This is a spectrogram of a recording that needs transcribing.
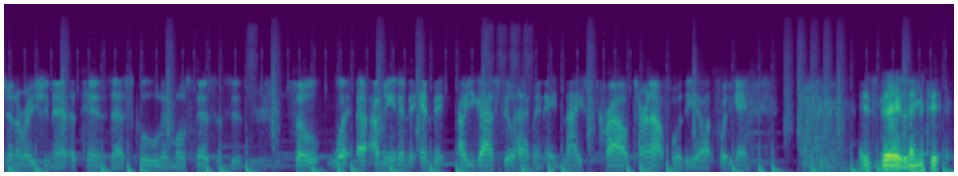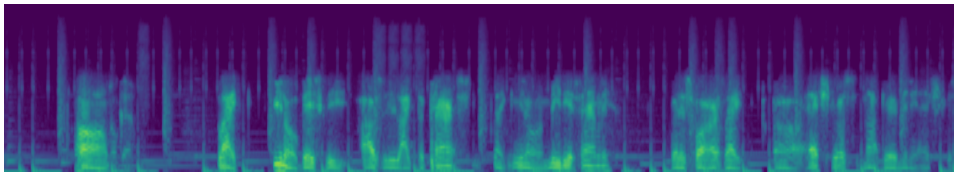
generation that attends that school in most instances. So, what I mean, in the, the, are you guys still having a nice crowd turnout for the uh, for the game? It's very limited. Um, okay. Like you know, basically, obviously, like the parents, like you know, immediate family. But as far as like uh, extras, not very many extras.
